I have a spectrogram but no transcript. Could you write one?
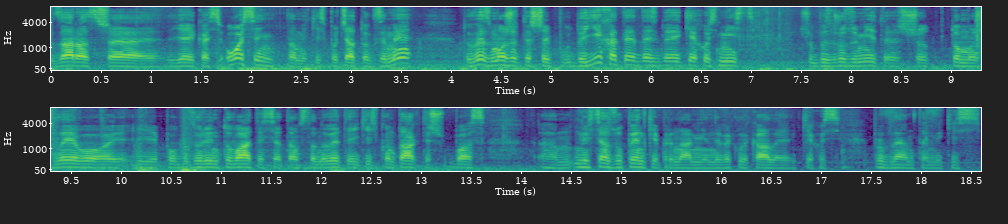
зараз ще є якась осінь, там якийсь початок зими, то ви зможете ще доїхати десь до якихось місць, щоб зрозуміти, що то можливо, і зорієнтуватися, там, встановити якісь контакти, щоб вас ем, місця зупинки принаймні не викликали якихось проблем, там якийсь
